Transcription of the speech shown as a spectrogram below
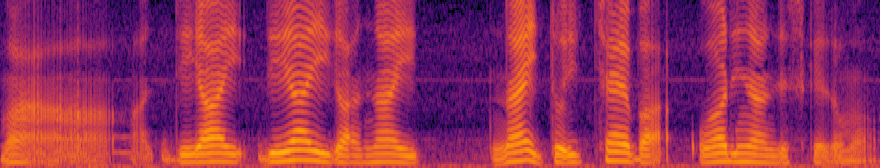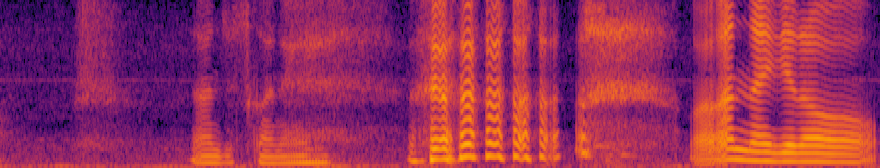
まあ、出会い、出会いがない、ないと言っちゃえば終わりなんですけども、なんですかね。わかんないけど、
